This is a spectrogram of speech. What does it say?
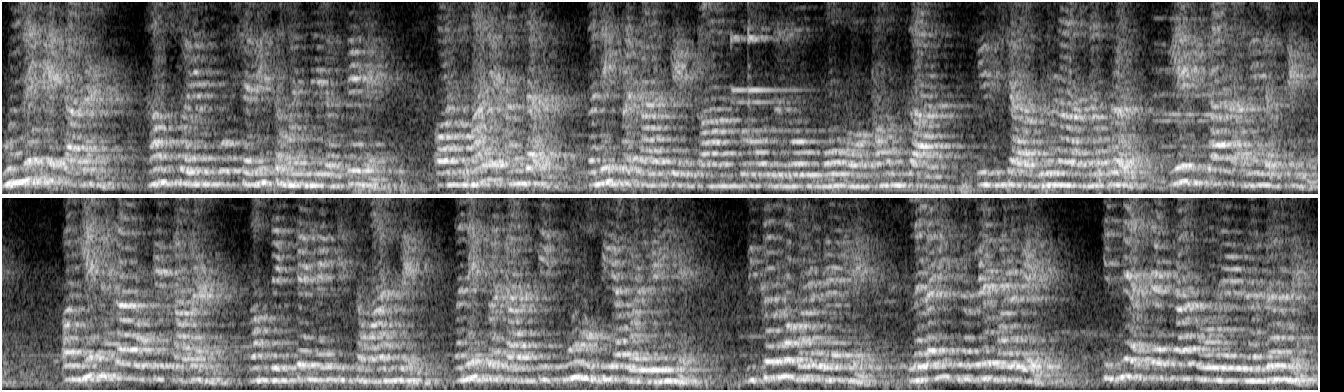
भूलने के कारण हम स्वयं को शरीर समझने लगते हैं। और हमारे अंदर अनेक प्रकार के काम, क्रोध, लोभ, मोह, अहंकार, ईर्ष्या, घृणा, नफरत, ये विकार आने लगते हैं। और ये विकारों के कारण हम देखते हैं कि समाज में अनेक प्रकार की कुरीतियाँ बढ़ गई हैं। विकर्म बढ़ गए हैं, लड़ाई, झगड़े बढ़ गए। कितने अत्याचार हो रहे घर घर में,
